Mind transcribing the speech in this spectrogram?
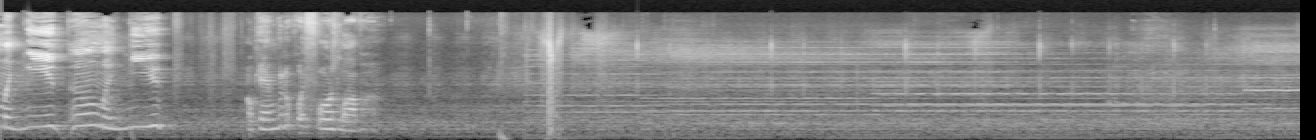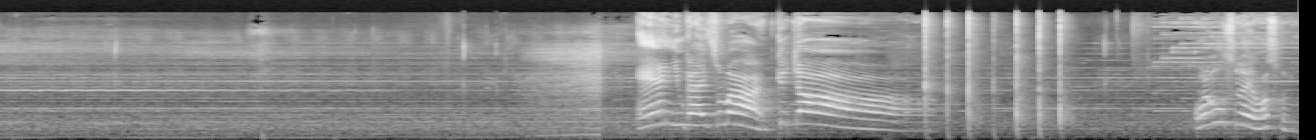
Oh my god. Oh my god. Okay, I'm gonna play Floor's Lava. And you guys survived. Good job. What else do I also need?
